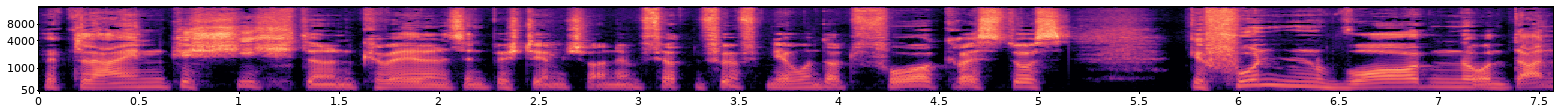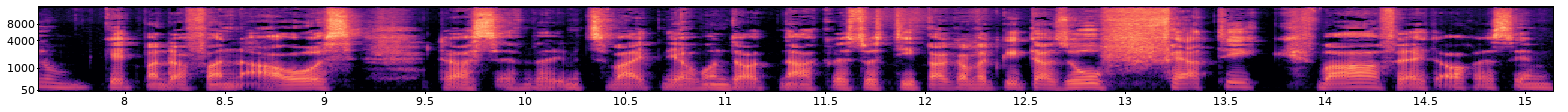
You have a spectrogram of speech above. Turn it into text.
äh, kleinen Geschichten und Quellen sind bestimmt schon im vierten, fünften Jahrhundert vor Christus gefunden worden und dann geht man davon aus, dass im zweiten Jahrhundert nach Christus die Bhagavad Gita so fertig war, vielleicht auch erst im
